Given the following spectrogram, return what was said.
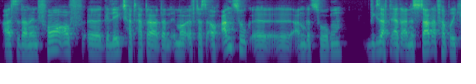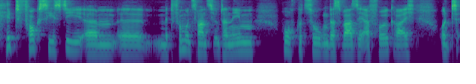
Als er dann den Fonds aufgelegt hat, hat er dann immer öfters auch Anzug äh, angezogen wie gesagt, er hat eine Startup-Fabrik, Hitfox hieß die, ähm, äh, mit 25 Unternehmen hochgezogen. Das war sehr erfolgreich. Und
